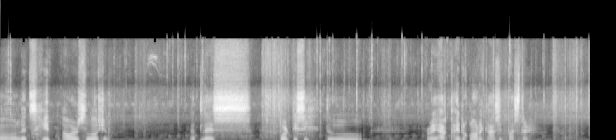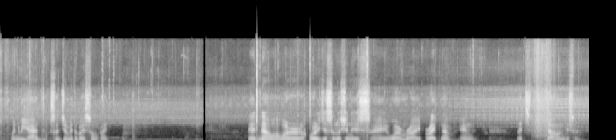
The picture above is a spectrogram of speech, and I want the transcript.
So let's heat our solution at least 40 C to react hydrochloric acid faster when we add sodium metabisulfite. And now our aquarius solution is uh, warm right, right now and let's down this one.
